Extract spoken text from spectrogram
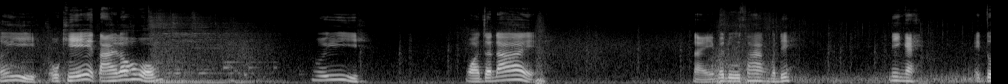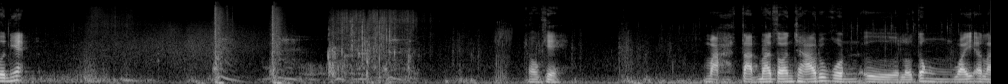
ฮ้ย โอเค ตายแล้วครับผม เฮ้ยหว่าจะได้ ไหนมาดูสร้างมันดิ นี่ไง ไอตัวเนี้ยโอเค มาตัดมาตอนเช้าทุกคน เออ เราต้องไว้อะไร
